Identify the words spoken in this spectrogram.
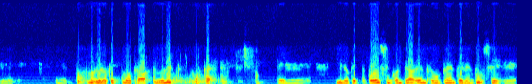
eh, por lo menos lo que estamos trabajando en esto, eh, y lo que te podés encontrar dentro de un plantel. Entonces, eh,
